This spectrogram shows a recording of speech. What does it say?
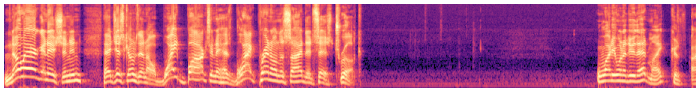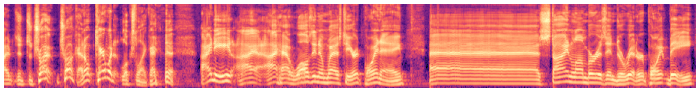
No air conditioning. That just comes in a white box and it has black print on the side that says truck. Why do you want to do that, Mike? Because it's a truck. Truck. I don't care what it looks like. I, I need. I I have Walsingham West here at Point A. Uh, Stine Lumber is in DeRidder, Point B.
